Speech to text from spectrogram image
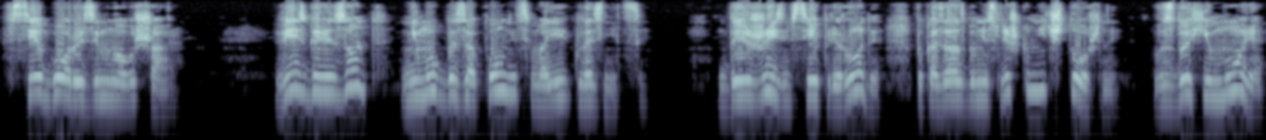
все горы земного шара. Весь горизонт не мог бы заполнить мои глазницы. Да и жизнь всей природы показалась бы мне слишком ничтожной, вздохи моря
